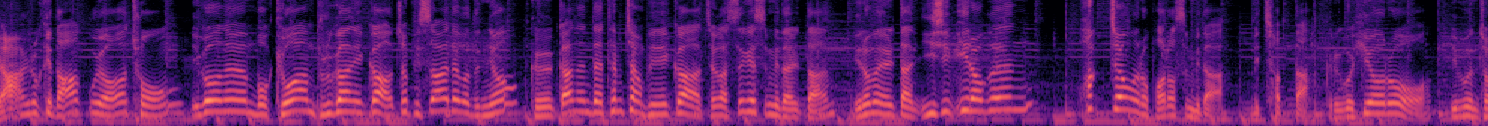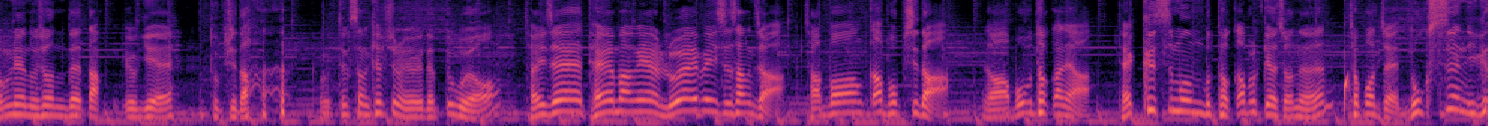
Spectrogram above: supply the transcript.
야 이렇게 나왔고요 총. 이거는 뭐 교환 불가니까 어차피 써야 되거든요? 그 까는데 템창 비니까 제가 쓰겠습니다 일단. 이러면 일단 21억은 확정으로 벌었습니다. 미쳤다. 그리고 히어로 이분 정리해 놓으셨는데 딱 여기에 둡시다 특성 캡슐은 여기 냅두고요. 자 이제 대망의 로얄 베이스 상자. 자 한번 까봅시다. 자 뭐부터 까냐? 데크스몬부터 까볼게요 저는. 첫 번째 녹슨 이그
